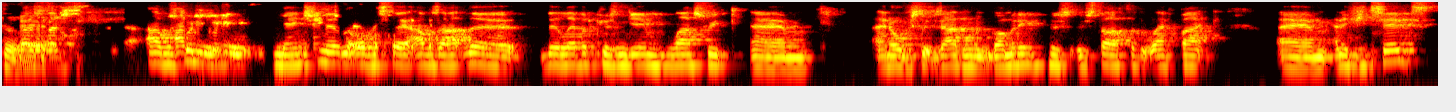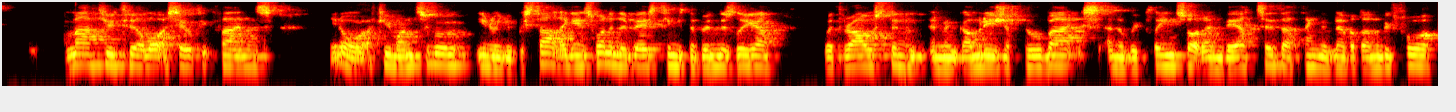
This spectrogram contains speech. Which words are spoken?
That's, that's, I was going to mention it. Obviously, I was at the the Leverkusen game last week, um, and obviously it was Adam Montgomery who, who started at left back. Um, and if you'd said Matthew to a lot of Celtic fans, you know, a few months ago, you know, you'll be starting against one of the best teams in the Bundesliga with Ralston and Montgomery as your fullbacks, and they'll be playing sort of inverted, a thing they've never done before.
